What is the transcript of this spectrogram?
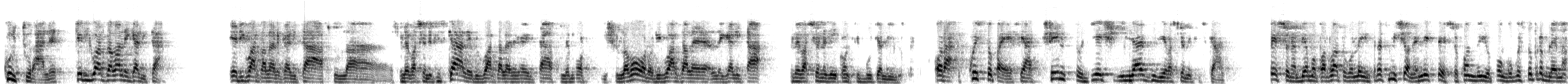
culturale che riguarda la legalità e riguarda la legalità sulla, sull'evasione fiscale, riguarda la legalità sulle morti sul lavoro, riguarda la legalità sull'evasione dei contributi all'INPS. Ora, questo Paese ha 110 miliardi di evasione fiscale Spesso ne abbiamo parlato con lei in trasmissione e lei stesso quando io pongo questo problema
